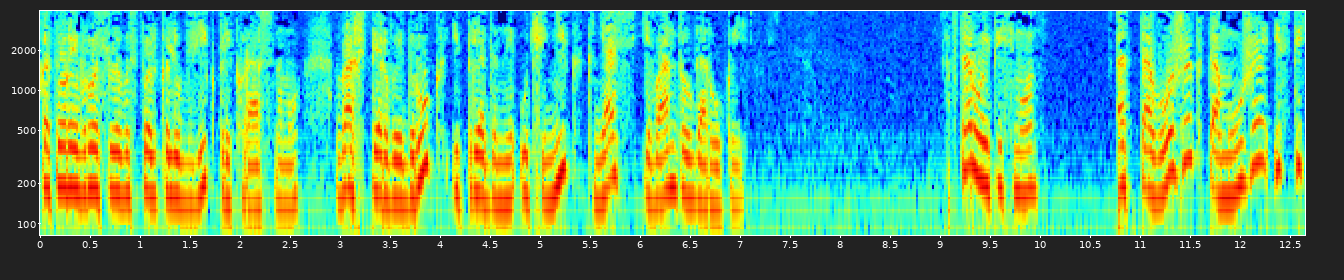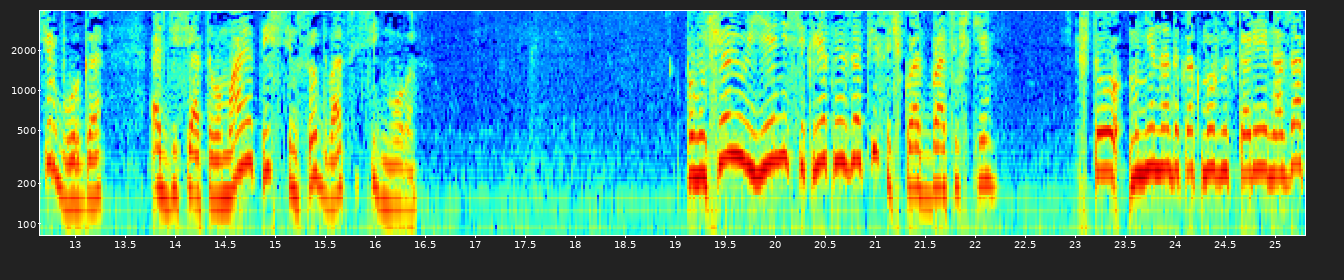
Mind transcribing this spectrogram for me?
который бросил вы столько любви к прекрасному, ваш первый друг и преданный ученик, князь Иван Долгорукий. Второе письмо. От того же к тому же из Петербурга, от 10 мая 1727 Получаю в Йене секретную записочку от батюшки, что мне надо как можно скорее назад.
